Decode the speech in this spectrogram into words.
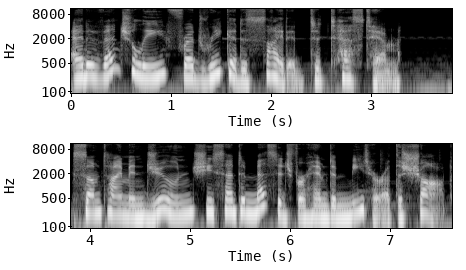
and eventually, Frederica decided to test him. Sometime in June, she sent a message for him to meet her at the shop.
